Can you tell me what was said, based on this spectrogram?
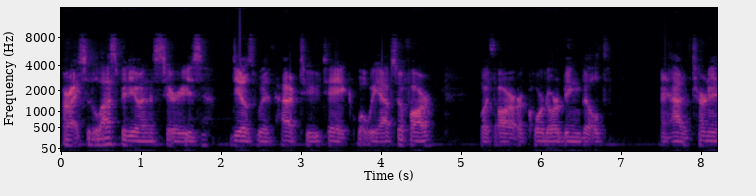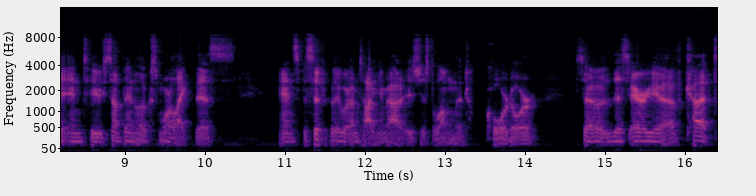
All right, so the last video in this series deals with how to take what we have so far with our corridor being built and how to turn it into something that looks more like this. And specifically what I'm talking about is just along the corridor. So this area of cut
